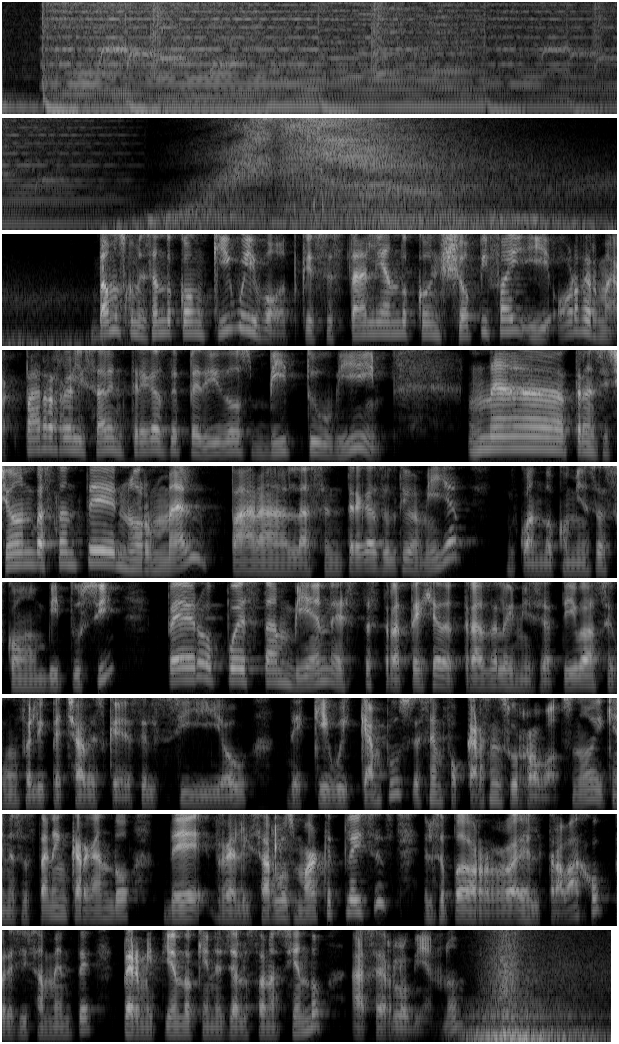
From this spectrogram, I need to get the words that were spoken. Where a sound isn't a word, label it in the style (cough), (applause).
Vamos comenzando con KiwiBot, que se está aliando con Shopify y Ordermark para realizar entregas de pedidos B2B. Una transición bastante normal para las entregas de última milla cuando comienzas con B2C, pero pues también esta estrategia detrás de la iniciativa, según Felipe Chávez, que es el CEO de Kiwi Campus, es enfocarse en sus robots, ¿no? Y quienes están encargando de realizar los marketplaces, él se puede ahorrar el trabajo precisamente permitiendo a quienes ya lo están haciendo hacerlo bien, ¿no?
